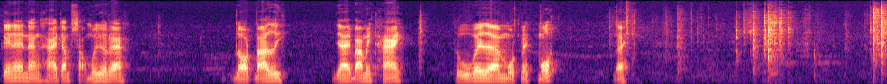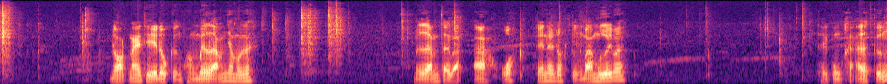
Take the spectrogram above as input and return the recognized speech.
cái này nặng 260 g đọt 3 ly, dài 32 thu về là 1m1 đây. Đọt này thì độ cứng khoảng 15 nha mọi người. 15 tới bạn. À ủa, cái này đọt cứng 30 mà thấy cũng khá là cứng.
